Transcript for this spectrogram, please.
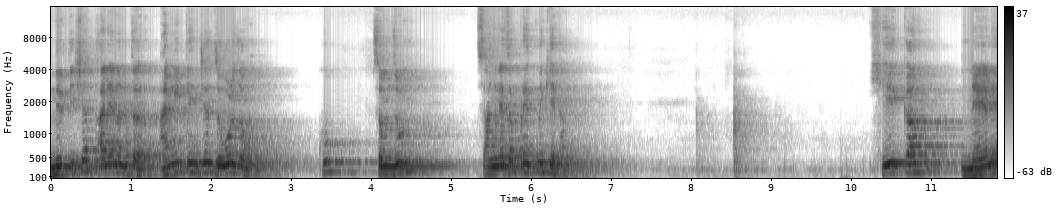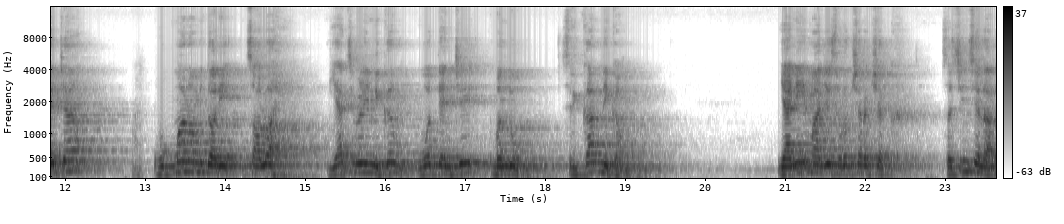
निर्देशात आल्यानंतर आम्ही त्यांच्या जवळ जाऊन खूप समजून सांगण्याचा प्रयत्न केला. हे काम न्यायालयाच्या हुकमानामेदारी चालू आहे. याच वेळी निकम व त्यांचे बंधू श्रीकांत निकम यांनी माझे सुरक्षा रक्षक सचिन शेलार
